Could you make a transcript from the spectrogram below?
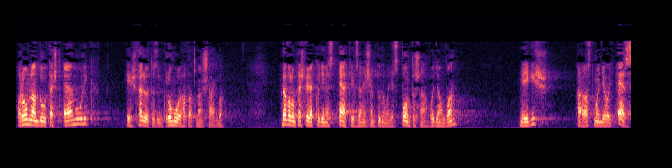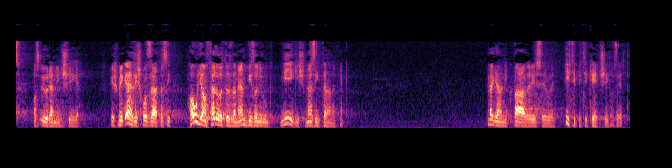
A romlandó test elmúlik, és felöltözünk romolhatatlanságba. Bevallom testvérek, hogy én ezt elképzelni sem tudom, hogy ez pontosan hogyan van. Mégis Pál azt mondja, hogy ez az ő reménysége. És még ehhez is hozzáteszi, ha ugyan felöltözve nem bizonyulunk, mégis mezíteleneknek. Megjelenik Pál részéről egy itipici kétség azért.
